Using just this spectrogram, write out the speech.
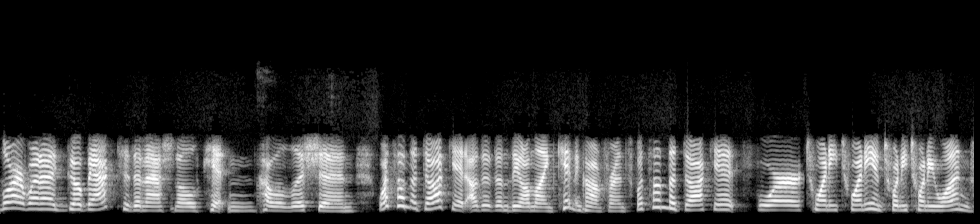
Lora, I want to go back to the National Kitten Coalition. What's on the docket other than the online kitten conference? What's on the docket for 2020 and 2021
